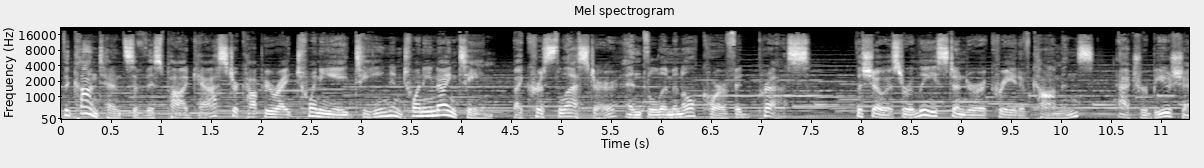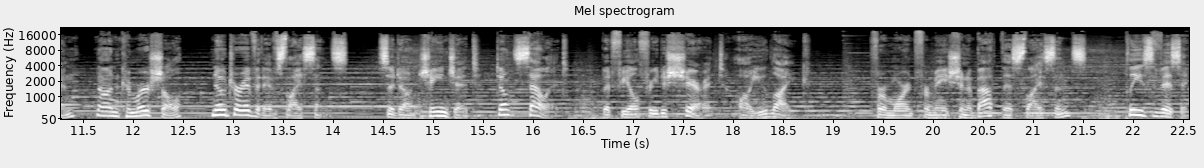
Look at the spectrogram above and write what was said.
The contents of this podcast are copyright 2018 and 2019 by Chris Lester and the Liminal Corvid Press. The show is released under a Creative Commons, Attribution, Non Commercial, No Derivatives license. So don't change it, don't sell it, but feel free to share it all you like. For more information about this license, please visit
